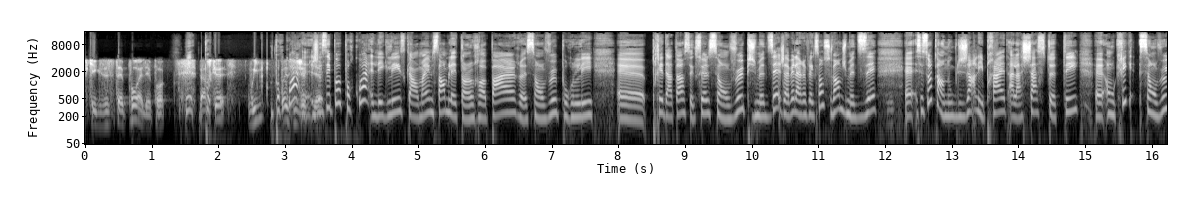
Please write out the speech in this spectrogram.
ce qui n'existait pas à l'époque. Parce que, oui. Pourquoi, je ne sais pas pourquoi l'Église, quand même, semble être un repère, euh, si on veut, pour les euh, prédateurs sexuels, si on veut. Puis je me disais, j'avais la réflexion suivante, je me disais, euh, c'est sûr qu'en obligeant les prêtres à la chasteté, on crée, si on veut,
